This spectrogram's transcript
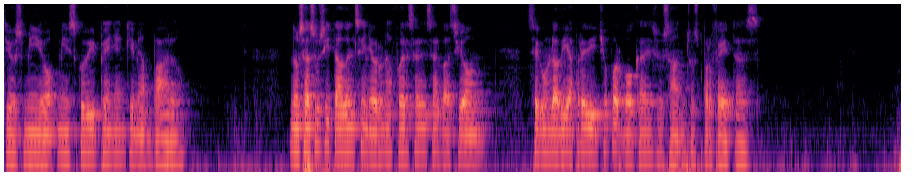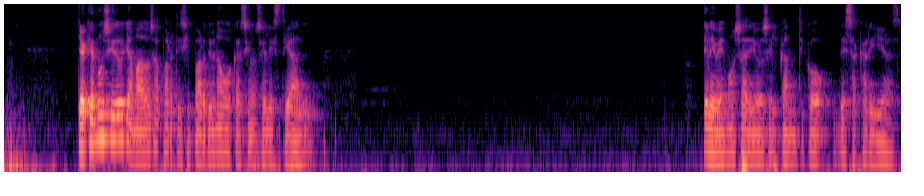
Dios mío, mi escudo y peña en que me amparo. Nos ha suscitado el Señor una fuerza de salvación, según lo había predicho por boca de sus santos profetas. Ya que hemos sido llamados a participar de una vocación celestial, elevemos a Dios el cántico de Zacarías.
